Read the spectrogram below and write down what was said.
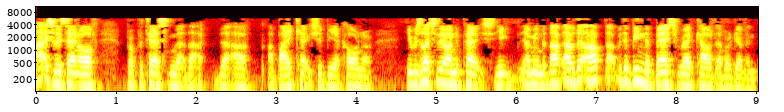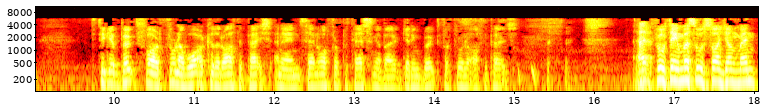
actually sent off for protesting that that, a, that a, a by kick should be a corner. He was literally on the pitch. He, I mean, that that would, that would have been the best red card ever given. To get booked for throwing a water cooler off the pitch and then sent off for protesting about getting booked for throwing it off the pitch. At full time whistle, Son Heung-min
